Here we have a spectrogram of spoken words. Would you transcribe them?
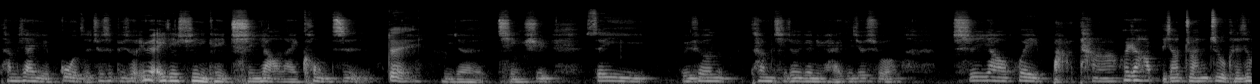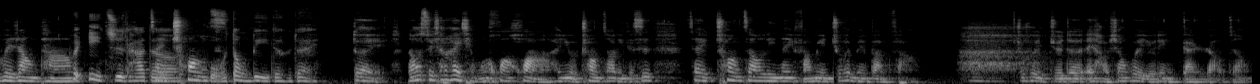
他们现在也过着，就是比如说，因为 ADHD 你可以吃药来控制对你的情绪，所以比如说他们其中一个女孩子就说，吃药会把他会让他比较专注，可是会让他会抑制他的创活动力，对不对？对，然后所以像他以前会画画，很有创造力，可是，在创造力那一方面就会没有办法，就会觉得哎，好像会有点干扰这样。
